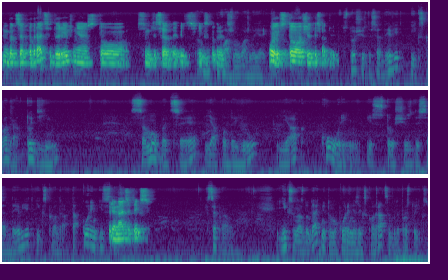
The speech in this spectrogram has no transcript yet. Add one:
БЦ в квадраті дорівнює 179х квадраті. уважно, уважно, Ярик. Ой, 169. 169х квадрат. Тоді само BC я подаю як корінь із 169х квадрат. Так, корінь із 13х. все правильно. Х у нас додатній, тому корінь із х квадрат це буде просто х.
